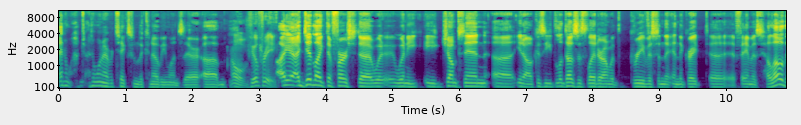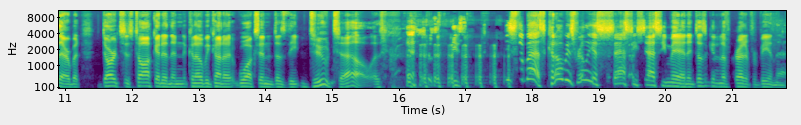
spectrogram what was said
I don't. I don't want to ever take some of the Kenobi ones there. Um, Oh, feel free. I, I did like the first uh, wh- when he he jumps in. Uh, you know, because he does this later on with Grievous in the in the great uh, famous "Hello there," but Darts is talking, and then Kenobi kind of walks in and does the "Do tell." he's he's the best. Kenobi's really a sassy, sassy man, and doesn't get enough credit for being that.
